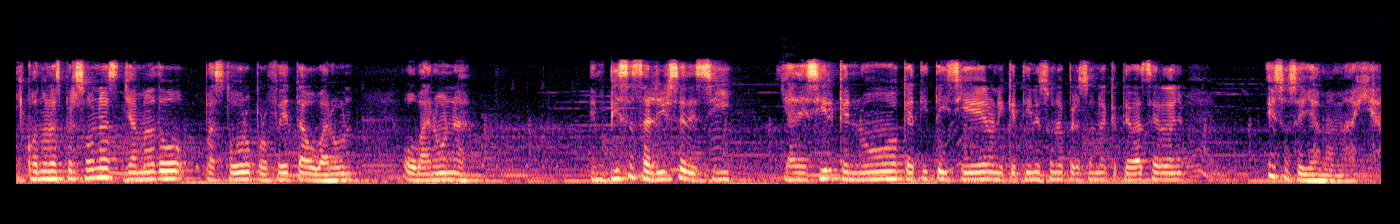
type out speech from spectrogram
Y cuando las personas llamado pastor o profeta o varón o varona empieza a salirse de sí y a decir que no, que a ti te hicieron y que tienes una persona que te va a hacer daño, eso se llama magia.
